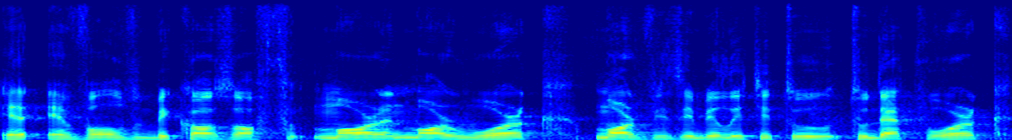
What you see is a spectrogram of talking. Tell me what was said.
evolved because of more and more work, more visibility to, to that work,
